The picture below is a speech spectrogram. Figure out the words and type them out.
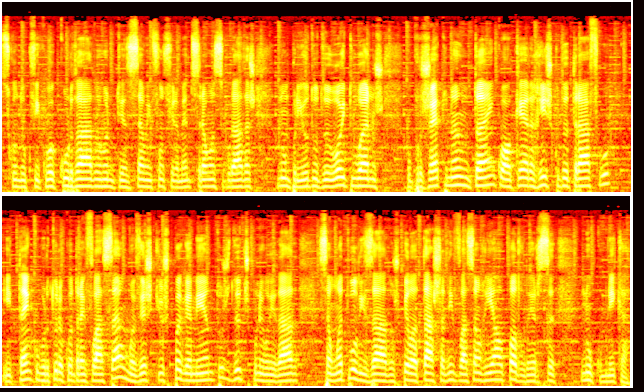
Segundo o que ficou acordado, a manutenção e funcionamento serão asseguradas num período de oito anos. O projeto não tem qualquer risco de tráfego e tem cobertura contra a inflação, uma vez que os pagamentos de disponibilidade são atualizados pela taxa de inflação real, pode ler-se no comunicado.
